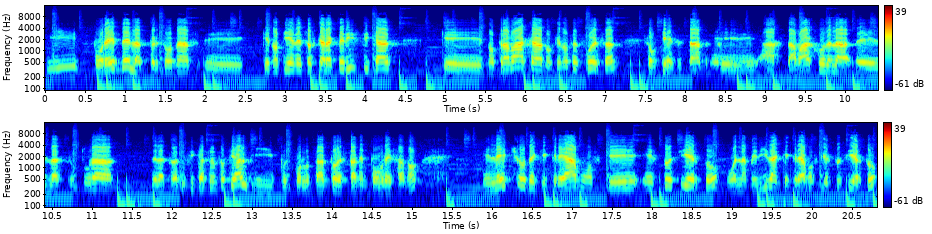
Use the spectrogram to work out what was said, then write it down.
y por ende las personas que no tienen estas características, que no trabajan o que no se esfuerzan, son quienes están eh, hasta abajo de la, de la estructura de la clasificación social y pues por lo tanto están en pobreza, ¿no? El hecho de que creamos que esto es cierto, o en la medida en que creamos que esto es cierto,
